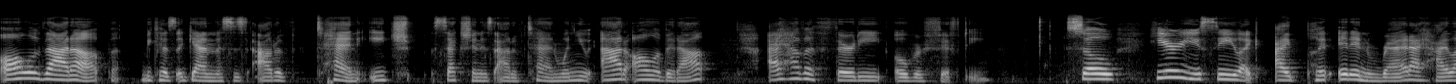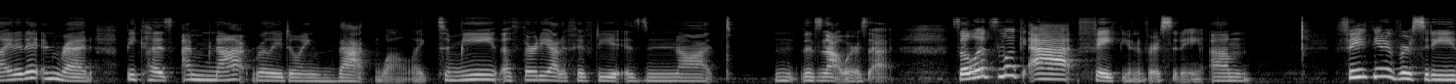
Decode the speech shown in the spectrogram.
all of that up, because again, this is out of 10, each section is out of 10. When you add all of it up, I have a 30 over 50. So here you see like I put it in red, I highlighted it in red because I'm not really doing that well. Like to me, a 30 out of 50 is not, it's not where it's at. So let's look at Faith University. Um, Faith University,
